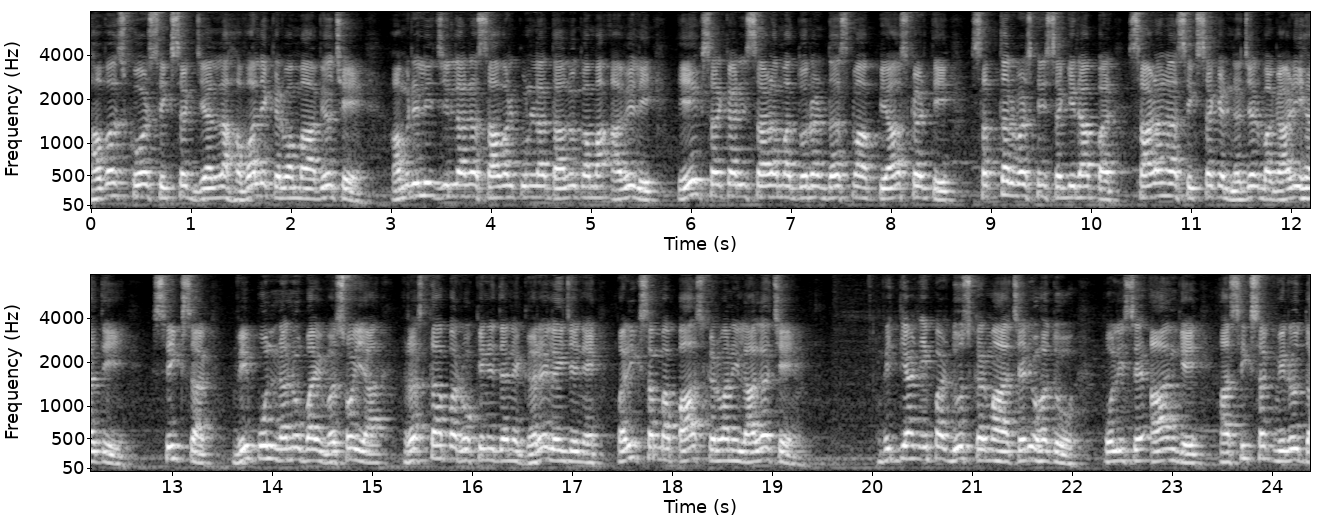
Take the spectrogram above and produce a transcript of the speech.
હવસખોર શિક્ષક જેલના હવાલે કરવામાં આવ્યો છે. અમરેલી જિલ્લાના સાવરકુંડલા તાલુકામાં આવેલી એક સરકારી શાળામાં ધોરણ દસમાં અભ્યાસ કરતી સત્તર વર્ષની સગીરા પર શાળાના શિક્ષકે નજર બગાડી હતી. શિક્ષક વિપુલ નનુભાઈ વસોયા રસ્તા પર રોકીને તેને ઘરે લઈ જઈને પરીક્ષામાં પાસ કરવાની લાલચે વિદ્યાર્થી પર દુષ્કર્મ આચર્યું હતું. પોલીસે આ અંગે આ શિક્ષક વિરુદ્ધ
